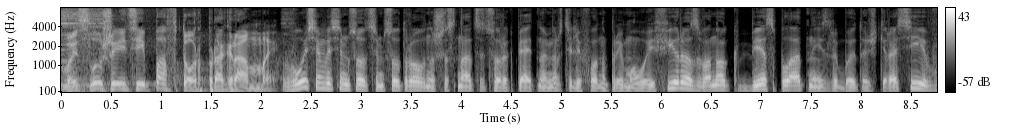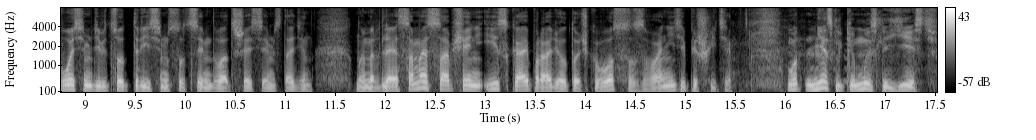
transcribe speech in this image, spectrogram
Вы слушаете повтор программы. 8 800 700 ровно 1645 номер телефона прямого эфира. Звонок бесплатный из любой точки России. 8 903 707 26 71 номер для смс-сообщений и skype radio.voz. Звоните, пишите. Вот несколько мыслей есть.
